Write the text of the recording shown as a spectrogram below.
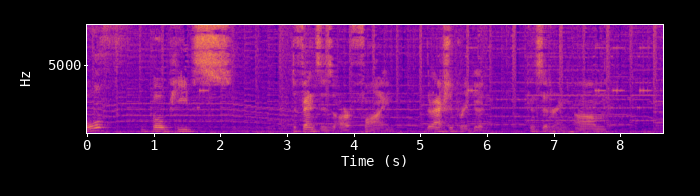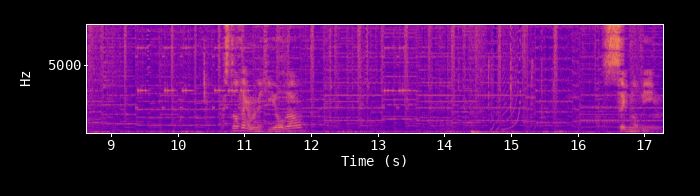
Both Bo Peep's defenses are fine. They're actually pretty good, considering. Um, I still think I'm gonna heal though. Signal beam.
